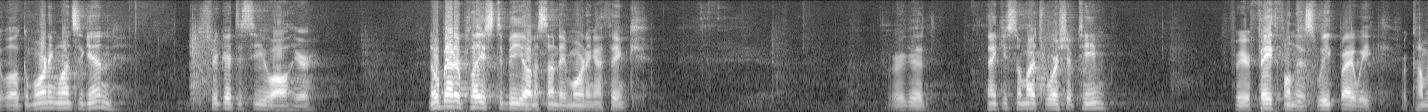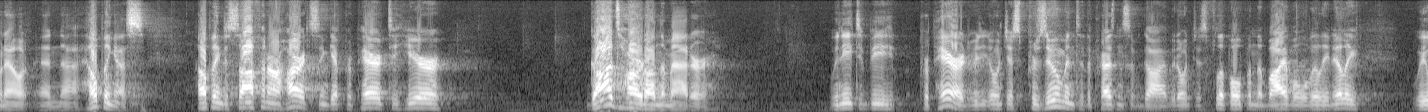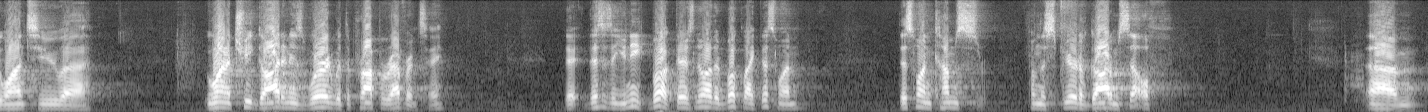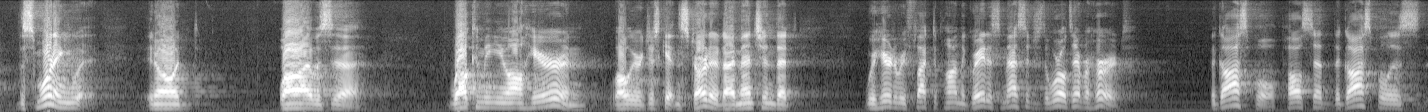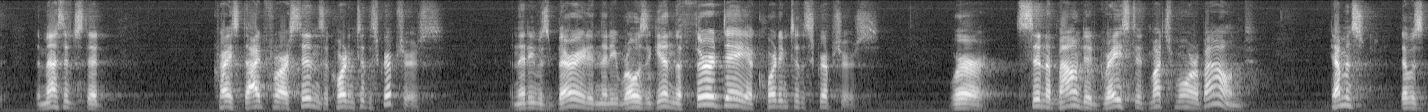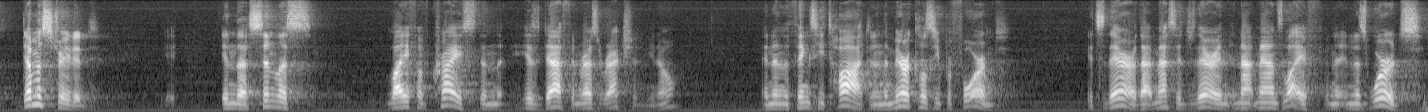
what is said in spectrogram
right, well, good morning once again. Sure good to see you all here. No better place to be on a Sunday morning, I think. Very good. Thank you so much, worship team, for your faithfulness week by week, for coming out and uh, helping us, helping to soften our hearts and get prepared to hear God's heart on the matter. We need to be prepared. We don't just presume into the presence of God. We don't just flip open the Bible willy nilly. We want to. Uh, we want to treat God and His Word with the proper reverence, hey? This is a unique book. There's no other book like this one. This one comes from the Spirit of God Himself. Um, this morning, you know, while I was uh, welcoming you all here and while we were just getting started, I mentioned that we're here to reflect upon the greatest message the world's ever heard the gospel. Paul said the gospel is the message that Christ died for our sins according to the Scriptures, and that he was buried and that he rose again the third day according to the Scriptures. Where sin abounded, grace did much more abound. Demonst- that was demonstrated in the sinless life of Christ and his death and resurrection, you know, and in the things he taught and in the miracles he performed. It's there, that message there in, in that man's life, in, in his words.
